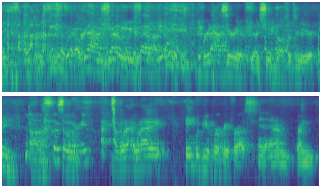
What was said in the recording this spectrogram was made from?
we're gonna ask Siri. if, uh, We're gonna ask Siri if uh, she can tell us what to do here. Please. Um, so I, I- what I, what I think would be appropriate for us, and, and I'm, I'm,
